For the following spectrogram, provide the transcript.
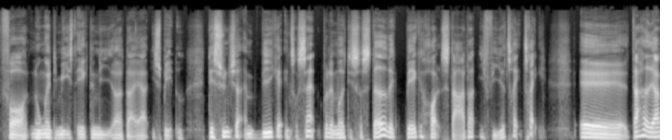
for nogle af de mest ægte nier, der er i spillet. Det synes jeg er mega interessant på den måde, at de så stadigvæk begge hold starter i 4-3-3. Øh, der havde jeg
